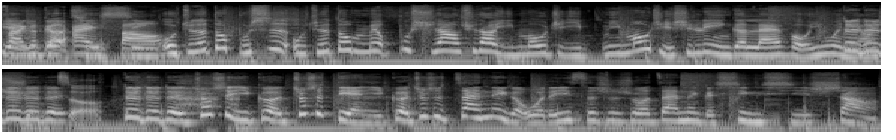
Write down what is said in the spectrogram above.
发一个表情包，爱心。我觉得都不是，我觉得都没有不需要去到 emoji，emoji 是另一个 level，因为你要选择。对对对对对，对对对，就是一个，就是点一个，就是在那个，我的意思是说，在那个信息上。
